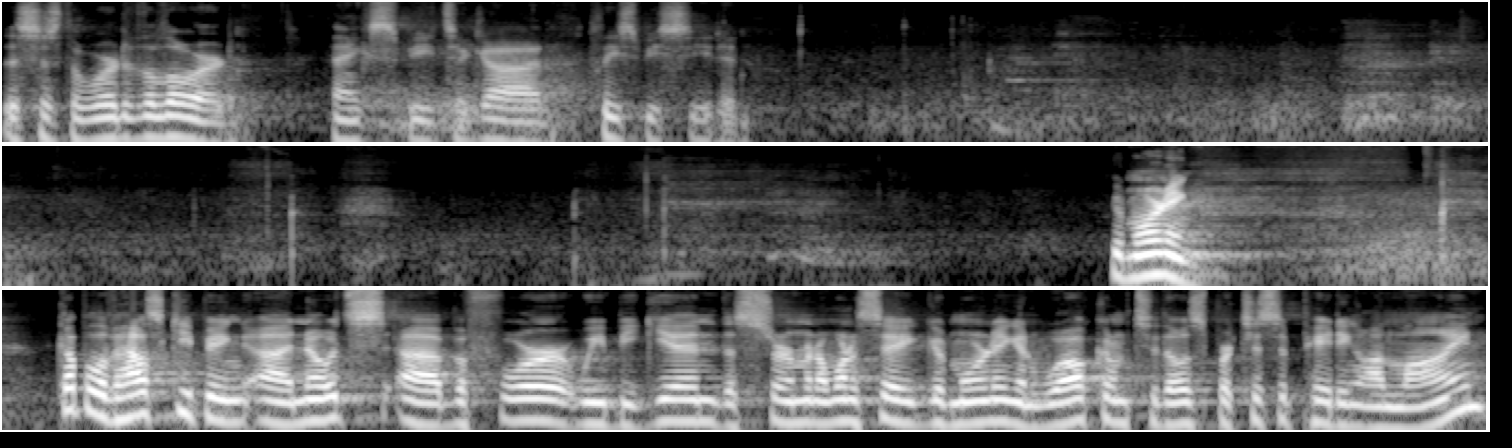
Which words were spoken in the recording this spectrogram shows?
This is the word of the Lord. Thanks be to God. Please be seated. Good morning. A couple of housekeeping uh, notes uh, before we begin the sermon. I want to say good morning and welcome to those participating online.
